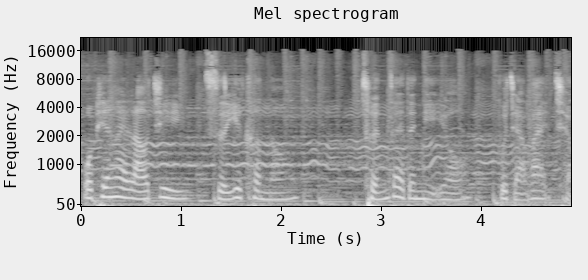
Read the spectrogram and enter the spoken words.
我偏爱牢记此亦可能存在的理由，不假外求。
